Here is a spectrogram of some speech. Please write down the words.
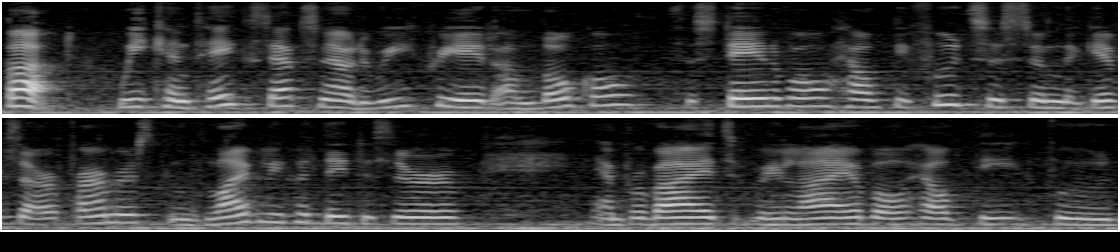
But we can take steps now to recreate a local, sustainable, healthy food system that gives our farmers the livelihood they deserve and provides reliable, healthy food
